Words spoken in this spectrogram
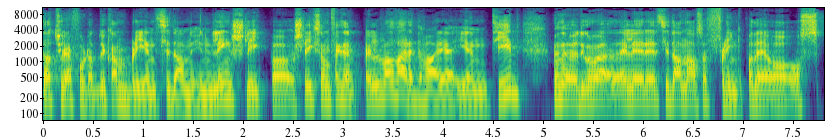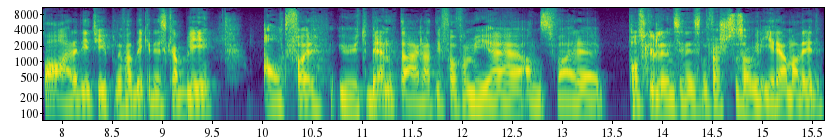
da, tror jeg fort at du kan bli en Zidane-yndling, slik, slik, som f.eks. Valverde var i, i, en tid. Men Ødegaard, Zidane er også flink på det å, å spare de typene for at de ikke skal bli altfor utbrent, da, eller at de får for mye ansvar på skuldrene sine i sine første sesonger i Real Madrid.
